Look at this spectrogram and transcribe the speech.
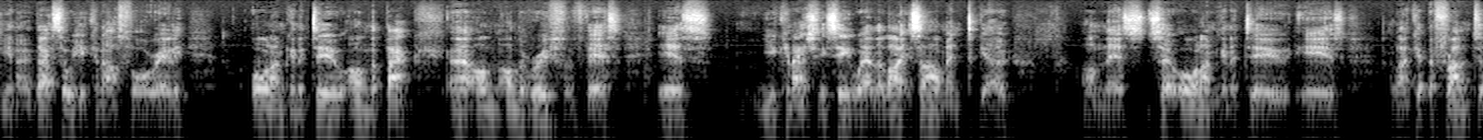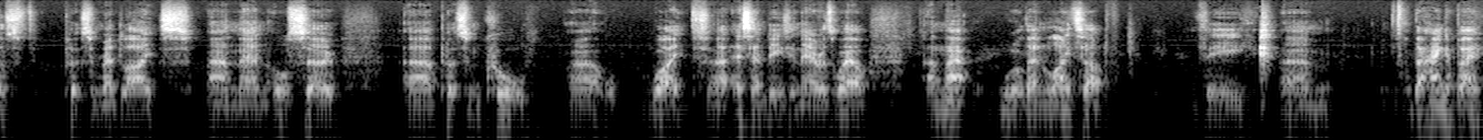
you know that's all you can ask for really. All I'm going to do on the back uh, on on the roof of this is you can actually see where the lights are meant to go on this. So all I'm going to do is like at the front just put some red lights and then also uh, put some cool uh, white uh, SMDs in there as well. And that will then light up the um, the hangar bay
